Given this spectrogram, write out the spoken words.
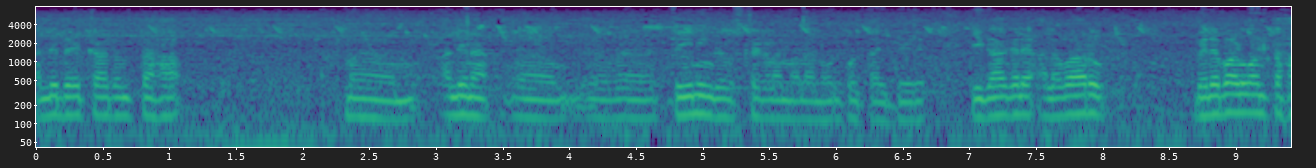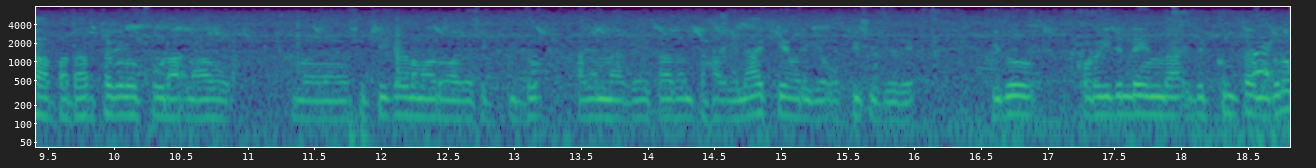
ಅಲ್ಲಿ ಬೇಕಾದಂತಹ ಅಲ್ಲಿನ ಕ್ಲೀನಿಂಗ್ ವ್ಯವಸ್ಥೆಗಳನ್ನೆಲ್ಲ ನೋಡಿಕೊಳ್ತಾ ಇದ್ದೇವೆ. ಈಗಾಗಲೇ ಹಲವಾರು ಬೆಲೆ ಬಾಳುವಂತಹ ಪದಾರ್ಥಗಳು ಕೂಡ ನಾವು ಶುಚೀಕರಣ ಮಾಡುವಾಗ ಸಿಕ್ಕಿದ್ದು. ಅದನ್ನು ಬೇಕಾದಂತಹ ಇಲಾಖೆಯವರಿಗೆ ಒಪ್ಪಿಸಿದ್ದೇವೆ. ಇದು ಕೊಡಗು ಜಿಲ್ಲೆಯಿಂದ ಇದಕ್ಕಿಂತ ಮೊದಲು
